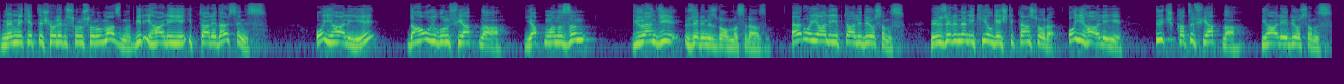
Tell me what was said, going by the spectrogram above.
memlekette şöyle bir soru sorulmaz mı? Bir ihaleyi iptal ederseniz o ihaleyi daha uygun fiyatla yapmanızın güvenci üzerinizde olması lazım. Eğer o ihaleyi iptal ediyorsanız ve üzerinden iki yıl geçtikten sonra o ihaleyi üç katı fiyatla ihale ediyorsanız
